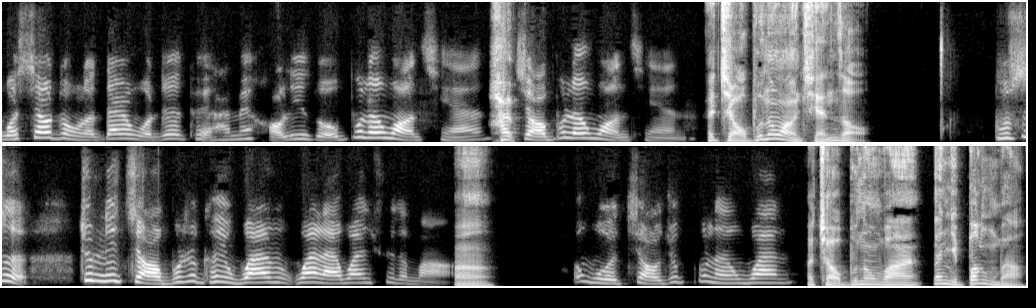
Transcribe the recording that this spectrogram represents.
我消肿了，但是我这腿还没好利索，我不能往前还，脚不能往前，哎脚不能往前走，不是，就你脚不是可以弯弯来弯去的吗？嗯，呃我脚就不能弯，啊脚不能弯，那你蹦吧，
